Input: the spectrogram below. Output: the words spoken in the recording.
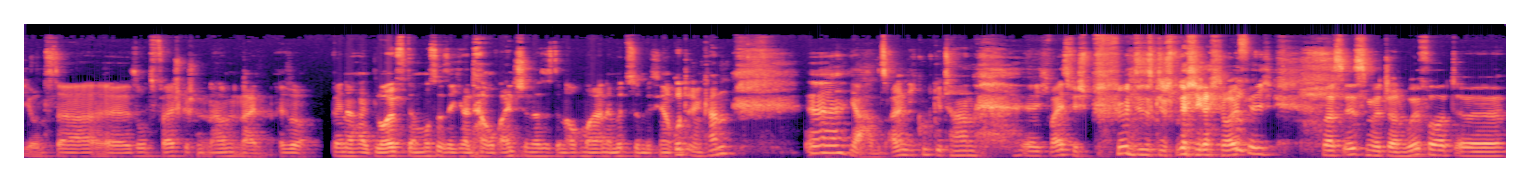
die uns da äh, so ins Fleisch geschnitten haben. Nein, also wenn er halt läuft, dann muss er sich halt darauf einstellen, dass es dann auch mal an der Mütze ein bisschen rütteln kann. Äh, ja, haben es allen nicht gut getan. Äh, ich weiß, wir führen dieses Gespräch recht häufig. Was ist mit John Wilford? Äh,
